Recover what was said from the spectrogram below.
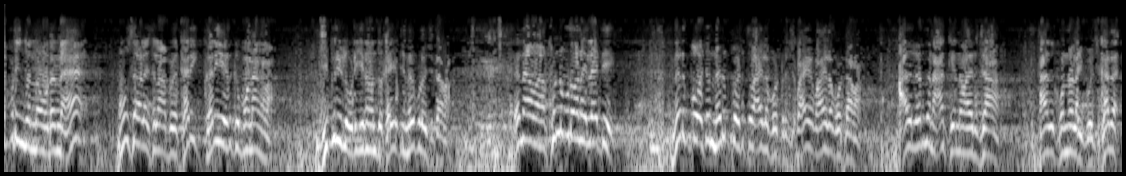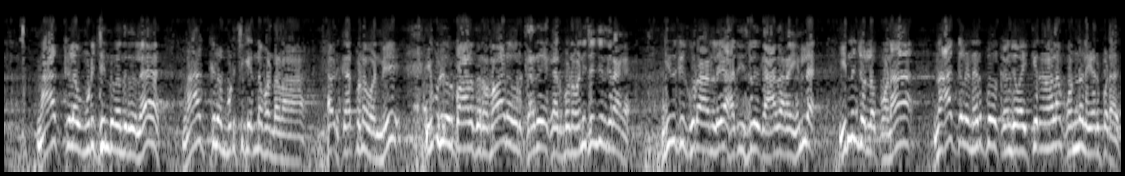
அப்படின்னு சொன்ன உடனே மூசா அலைஹிஸ்ஸலாம் அப்படி கறி கறி எடுக்க போனாங்களாம். ஜிப்ரில் ஒடிக்கணும் வந்து கை வச்சு நெருப்புல வச்சுட்டாராம் ஏன்னா அவன் கொண்டு போடுவான இல்லாட்டி. நெருப்பு வச்சு நெருப்பு எடுத்து வாயில போட்டுருச்சு. வாயில போட்டாராம் அதுல இருந்து நாக்கு என்ன ஆயிருச்சான் அது கொண்டாடி போச்சு. கதை. நாக்கில் முடிச்சுட்டு வந்துருதுல நாக்கில் முடிச்சுக்கு என்ன பண்ணலாம்? அப்படி கற்பனை பண்ணி இப்படி ஒரு பாரதூரமான ஒரு கதையை கற்பனை பண்ணி செஞ்சிருக்கிறாங்க. இதுக்கு குரான்லயே ஹதீஸ்ல இதுக்கு ஆதாரம் இல்ல. இன்னும் சொல்ல போனா நாக்கில் நெருப்பு கங்க வைக்கிறனால கொன்னல் ஏற்படாது.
